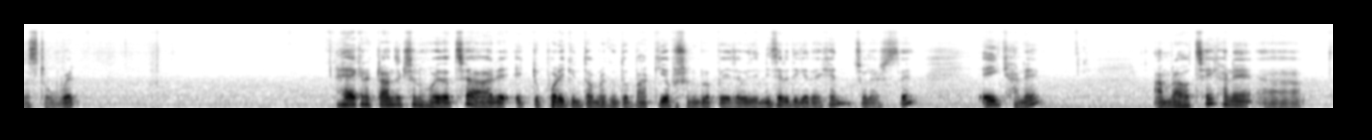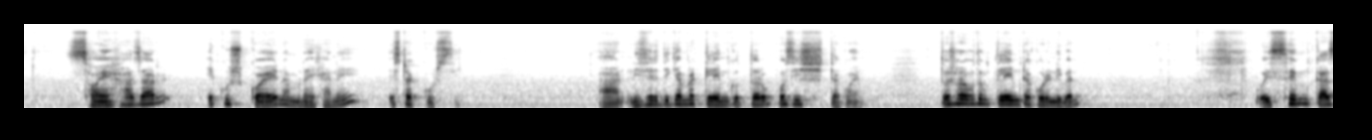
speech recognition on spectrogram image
জাস্ট ওয়েট হ্যাঁ এখানে ট্রানজ্যাকশন হয়ে যাচ্ছে। আর একটু পরে কিন্তু আমরা কিন্তু বাকি অপশনগুলো পেয়ে যাব। যে নিচের দিকে দেখেন, চলে আসছে। এইখানে আমরা হচ্ছে এখানে ছয় হাজার একুশ কয়েন আমরা এখানে স্টার্ট করছি। আর নিচের দিকে আমরা ক্লেম করতে পারব পঁচিশটা কয়েন তো সর্বপ্রথম ক্লেমটা করে নেবেন। ওই সেম কাজ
